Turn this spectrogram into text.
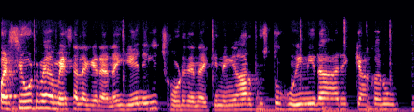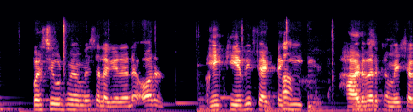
परस्यूट में हमेशा लगे रहना ये नहीं कि छोड़ देना है कि नहीं यार कुछ तो हो ही नहीं रहा। अरे क्या करूँ? परस्यूट में हमेशा लगे रहना है। और एक ये भी फैक्ट है हाँ. कि हार्डवर्क हमेशा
